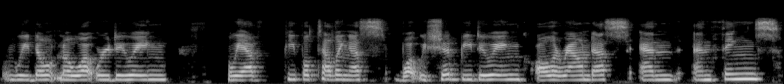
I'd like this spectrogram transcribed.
we don't know what we're doing we have people telling us what we should be doing all around us and and things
